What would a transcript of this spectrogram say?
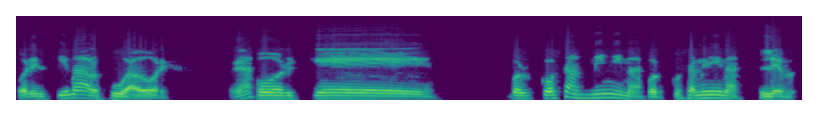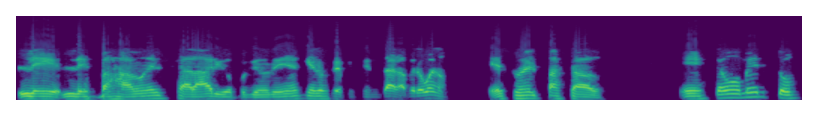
por encima de los jugadores. Porque por cosas mínimas, por cosas mínimas, le, les bajaban el salario porque no tenían que los representara. Pero bueno, eso es el pasado. En este momento,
